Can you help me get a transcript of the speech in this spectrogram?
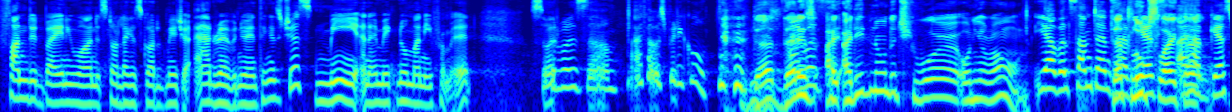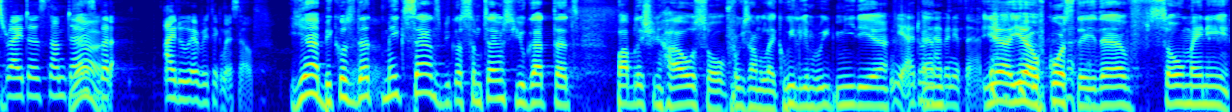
funded by anyone. It's not like it's got a major ad revenue or anything. It's just me and I make no money from it. So it was, um, I thought it was pretty cool. That that I is, was- I, I didn't know that you were on your own. yeah, well, sometimes I That have, looks guest, like I a- have guest writers sometimes, Yeah. but I do everything myself. Yeah, because that makes sense. Because sometimes you got that publishing house, or for example, like William Reed Media. Yeah, I don't and- have any of that. yeah, yeah, of course they they have so many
